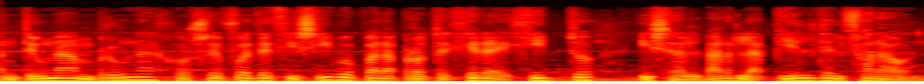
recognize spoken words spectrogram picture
Durante una hambruna, José fue decisivo para proteger a Egipto y salvar la piel del faraón.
